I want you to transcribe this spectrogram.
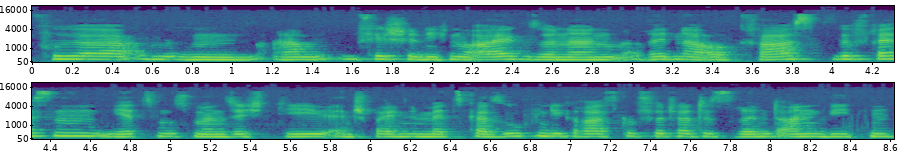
Früher ähm, haben Fische nicht nur Algen, sondern Rinder auch Gras gefressen. Jetzt muss man sich die entsprechenden Metzger suchen, die grasgefüttertes Rind anbieten.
